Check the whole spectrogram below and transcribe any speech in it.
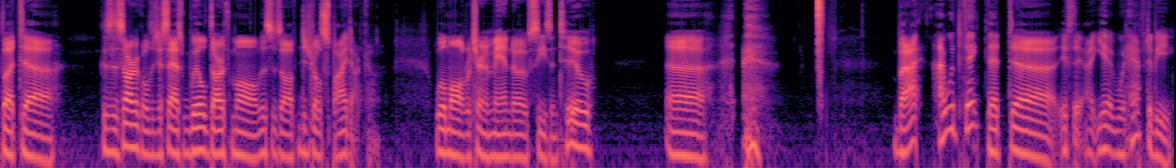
but because uh, this article just asks, "Will Darth Maul?" This is off DigitalSpy.com. Will Maul return in Mando season two? Uh, but I I would think that uh, if they, uh, yeah, it would have to be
